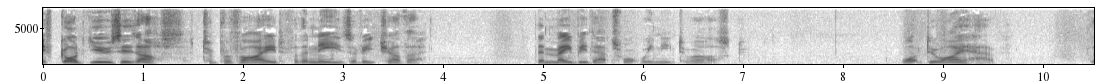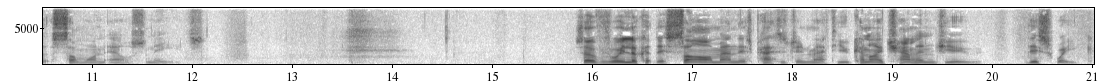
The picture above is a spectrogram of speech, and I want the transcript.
if God uses us to provide for the needs of each other, then maybe that's what we need to ask. What do I have that someone else needs? So, if we look at this psalm and this passage in Matthew, can I challenge you this week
